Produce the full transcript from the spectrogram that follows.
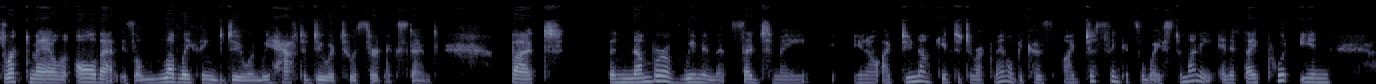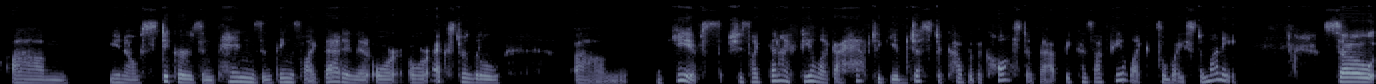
direct mail and all that is a lovely thing to do, and we have to do it to a certain extent. But the number of women that said to me, you know, I do not give to direct mail because I just think it's a waste of money. And if they put in, um, you know, stickers and pens and things like that in it, or or extra little um, gifts, she's like, then I feel like I have to give just to cover the cost of that because I feel like it's a waste of money. So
